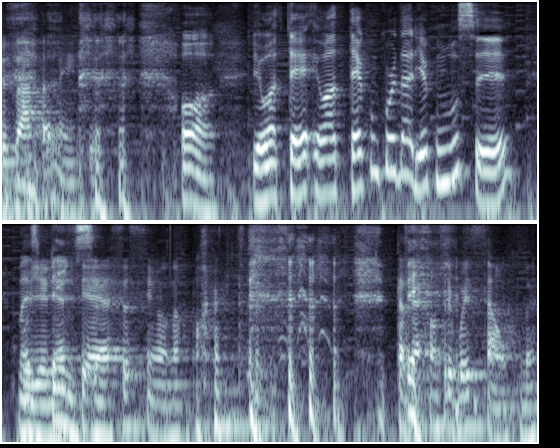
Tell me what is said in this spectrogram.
Exatamente. Ó, eu até, eu até concordaria com você, mas o INSS, pensa... assim, ó, na porta. Cadê a contribuição, né?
